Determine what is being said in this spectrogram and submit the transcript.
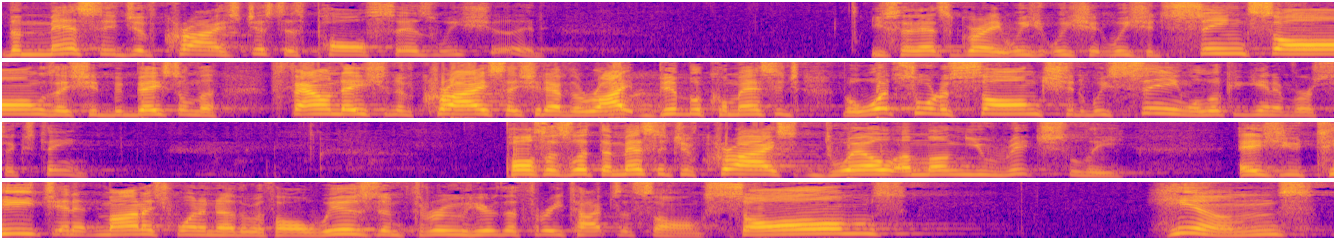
the message of Christ just as Paul says we should. You say that's great. We, we, should, we should sing songs. They should be based on the foundation of Christ. They should have the right biblical message. But what sort of songs should we sing? We'll look again at verse 16. Paul says, Let the message of Christ dwell among you richly as you teach and admonish one another with all wisdom through, here are the three types of songs psalms, hymns,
